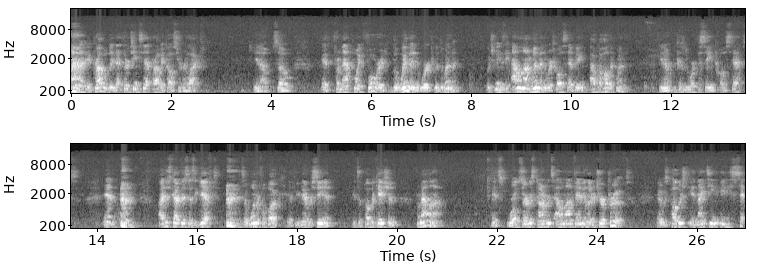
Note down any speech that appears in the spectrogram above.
it probably, that 13th step probably cost her her life. You know, so it, from that point forward, the women worked with the women, which means the Al Anon women were 12 stepping alcoholic women, you know, because we work the same 12 steps. And I just got this as a gift. it's a wonderful book. If you've never seen it, it's a publication from Al Anon. It's World Service Conference Al Anon Family Literature approved. It was published in 1986,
